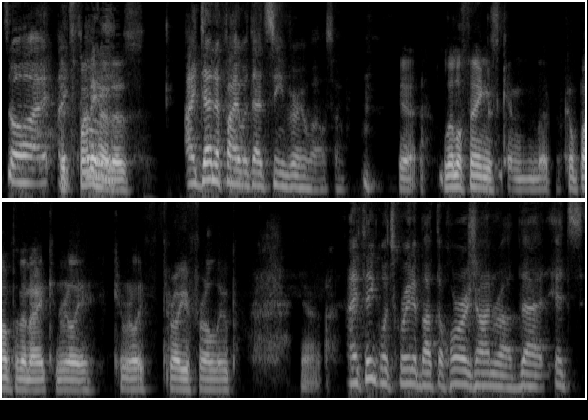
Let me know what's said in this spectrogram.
so I, I it's funny how those identify with that scene very well. So yeah little things can like, go bump in the night can really can really throw you for a loop. Yeah, I think what's great about the horror genre that it's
